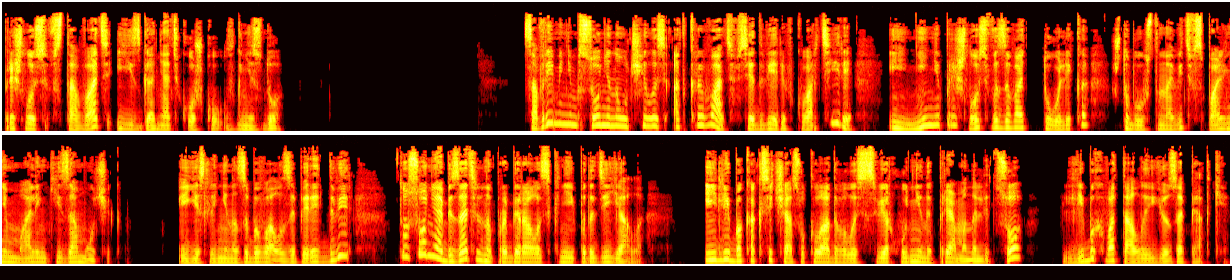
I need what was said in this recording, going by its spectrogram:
Пришлось вставать и изгонять кошку в гнездо. Со временем Соня научилась открывать все двери в квартире, и Нине пришлось вызывать Толика, чтобы установить в спальне маленький замочек. И если Нина забывала запереть дверь, то Соня обязательно пробиралась к ней под одеяло и либо, как сейчас, укладывалась сверху Нины прямо на лицо — либо хватало ее за пятки.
